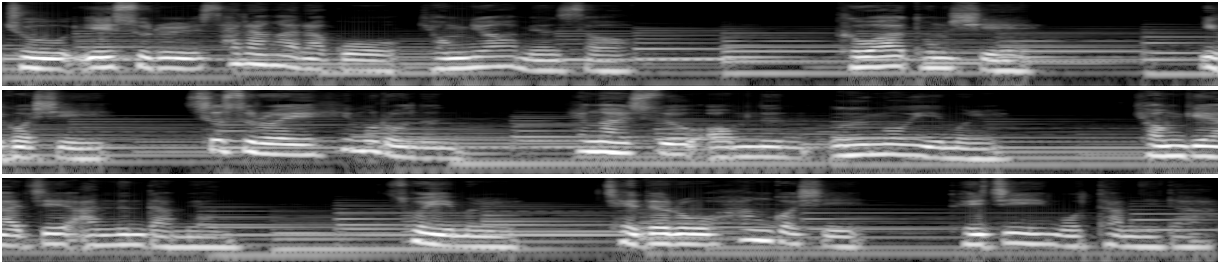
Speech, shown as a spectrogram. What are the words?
주 예수를 사랑하라고 격려하면서 그와 동시에 이것이 스스로의 힘으로는 행할 수 없는 의무임을 경계하지 않는다면 소임을 제대로 한 것이 되지 못합니다.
